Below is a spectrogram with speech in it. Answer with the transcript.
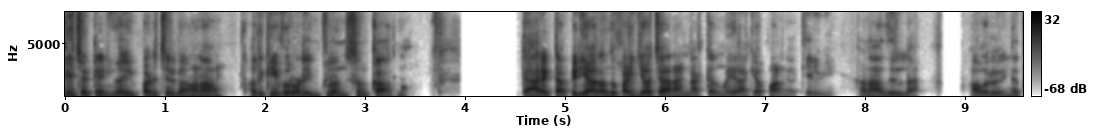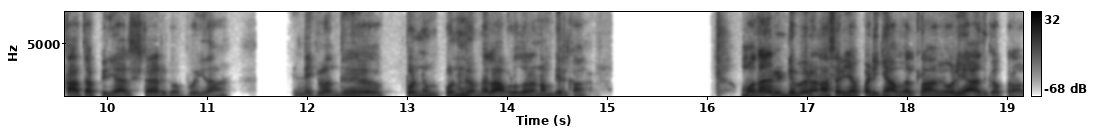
டீச்சர் ட்ரைனிங் வரைக்கும் படிச்சிருக்காங்கன்னா அதுக்கு இவரோட இன்ஃப்ளூயன்ஸும் காரணம். டைரெக்டாக பெரியார் வந்து படிக்க வச்சாரான்னு நக்கல் மயிராக கேட்பானுங்க கேள்வி. ஆனால் அது இல்லை. அவர் எங்க தாத்தா பெரியாரிஸ்டா இருக்க போய் தான் இன்னைக்கு வந்து பொண்ணு பொண்ணுங்க மேல அவ்வளவு தூரம் நம்பியிருக்காங்க. மொதல் ரெண்டு பேரும் நான் சரியா படிக்காமல் இருக்கலாமே ஒழி அதுக்கப்புறம்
